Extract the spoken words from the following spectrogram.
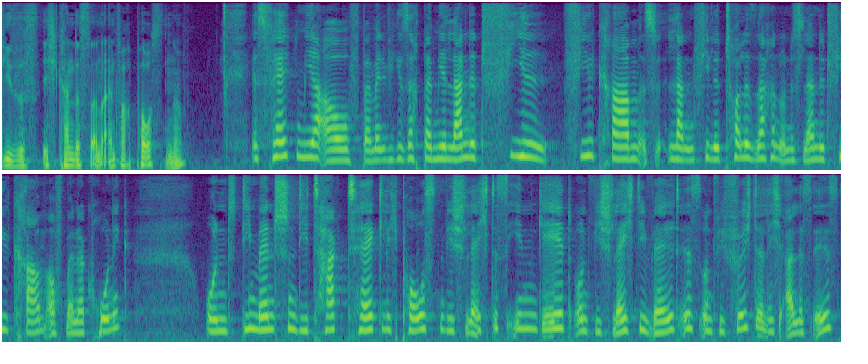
dieses, ich kann das dann einfach posten, ne? Es fällt mir auf, bei mir, wie gesagt, bei mir landet viel, viel Kram, es landen viele tolle Sachen und es landet viel Kram auf meiner Chronik. Und die Menschen, die tagtäglich posten, wie schlecht es ihnen geht und wie schlecht die Welt ist und wie fürchterlich alles ist,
